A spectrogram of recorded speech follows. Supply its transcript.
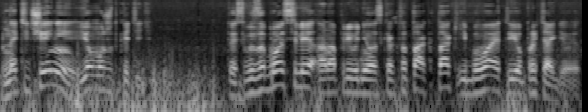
На течении ее может катить. То есть вы забросили, она приводнилась как-то так, так, и бывает ее протягивает.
